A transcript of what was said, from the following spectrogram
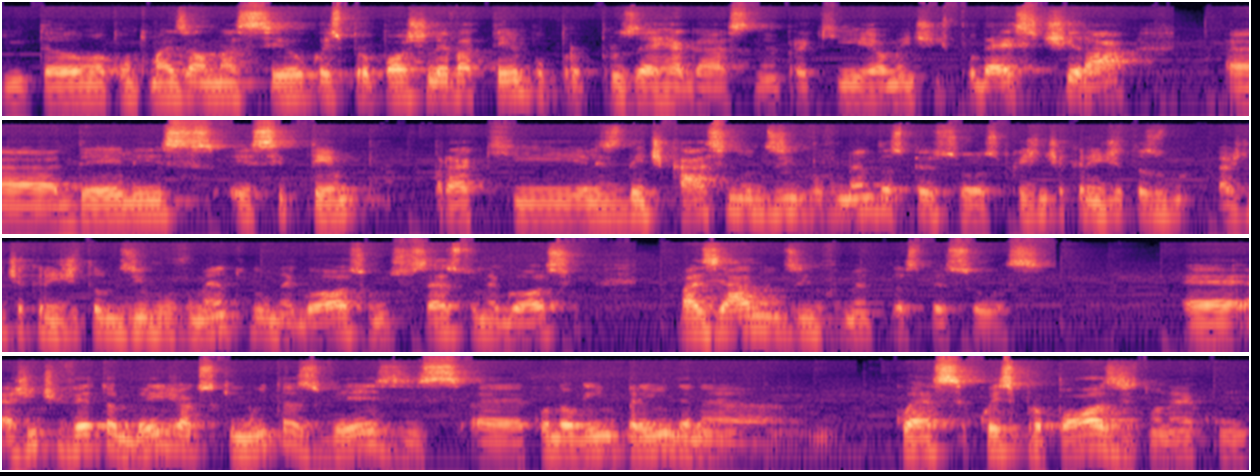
Então, a Ponto Mais ela nasceu com esse propósito de levar tempo para os RHs, né? para que realmente a gente pudesse tirar uh, deles esse tempo para que eles dedicassem no desenvolvimento das pessoas, porque a gente acredita, a gente acredita no desenvolvimento do negócio, no sucesso do negócio, baseado no desenvolvimento das pessoas. É, a gente vê também, Jacques, que muitas vezes, é, quando alguém empreende né, com, essa, com esse propósito, né, com,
